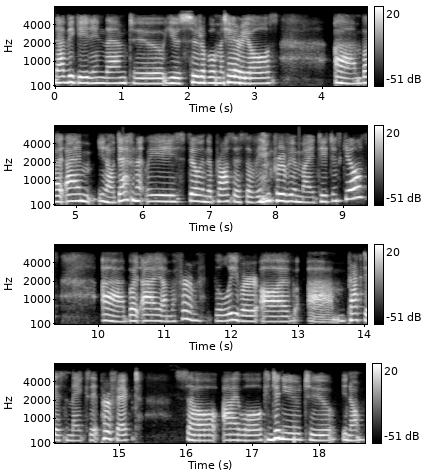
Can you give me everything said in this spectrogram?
navigating them to use suitable materials. Um, but I'm, you know, definitely still in the process of improving my teaching skills. Uh, but I am a firm believer of um, practice makes it perfect. So I will continue to, you know,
